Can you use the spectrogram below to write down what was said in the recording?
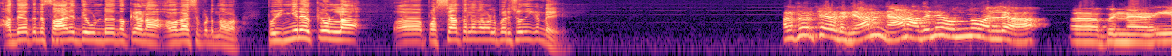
അദ്ദേഹത്തിന്റെ സാന്നിധ്യം ഉണ്ട് എന്നൊക്കെയാണ് അവകാശപ്പെടുന്നവർ. ഇപ്പോൾ ഇങ്ങനെയൊക്കെയുള്ള പശ്ചാത്തലം നമ്മൾ പരിശോധിക്കണ്ടേ? അല്ല തീർച്ചയായിട്ടും. ഞാൻ ഞാൻ അതിനെ ഒന്നുമല്ല പിന്നെ ഈ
